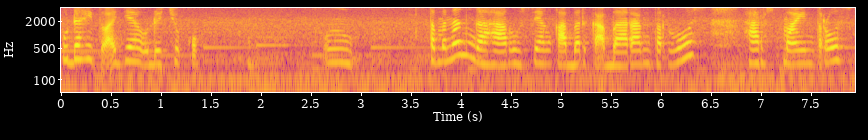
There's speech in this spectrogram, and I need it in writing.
Udah itu aja udah cukup. Temenan nggak harus yang kabar-kabaran terus harus main terus.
